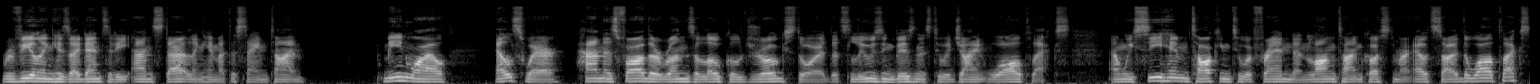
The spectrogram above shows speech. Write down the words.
revealing his identity and startling him at the same time. Meanwhile, elsewhere, Hannah's father runs a local drugstore that's losing business to a giant wallplex, and we see him talking to a friend and longtime customer outside the wallplex,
